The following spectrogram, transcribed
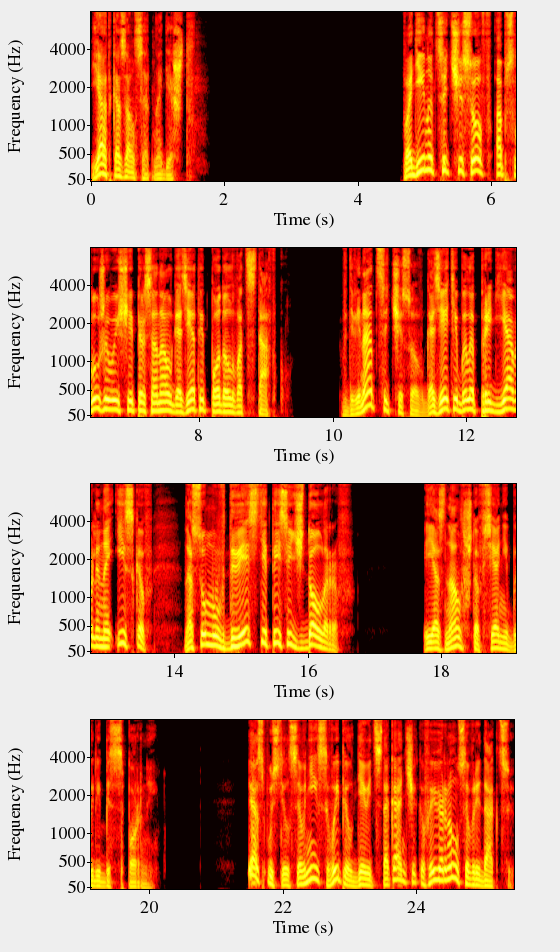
Я отказался от надежд. В одиннадцать часов обслуживающий персонал газеты подал в отставку. В двенадцать часов газете было предъявлено исков на сумму в двести тысяч долларов, и я знал, что все они были бесспорны. Я спустился вниз, выпил девять стаканчиков и вернулся в редакцию.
